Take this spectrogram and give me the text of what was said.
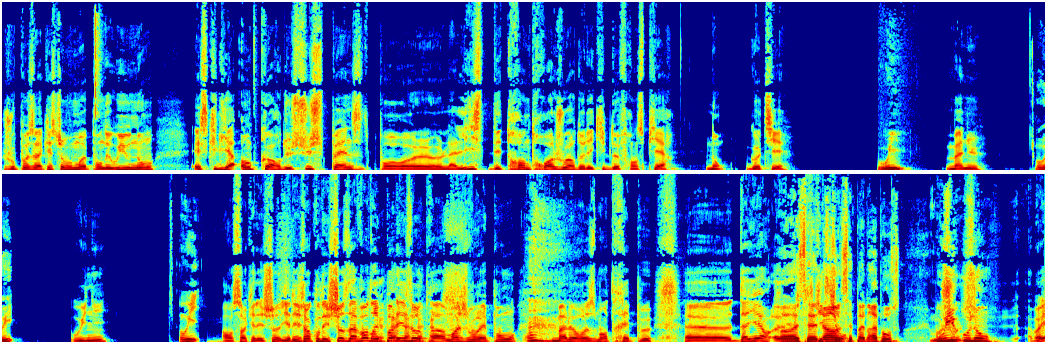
je vous pose la question, vous me répondez oui ou non. Est-ce qu'il y a encore du suspense pour euh, la liste des 33 joueurs de l'équipe de France? Pierre? Non. Gauthier? Oui. Manu? Oui. Winnie? Oui. On sent qu'il y a des choses, il y a des gens qui ont des choses à vendre et pas les autres. Hein. Moi, je vous réponds malheureusement très peu. Euh, D'ailleurs, euh, euh, c'est question... pas une réponse. Moi, oui je, ou non? Ah oui,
